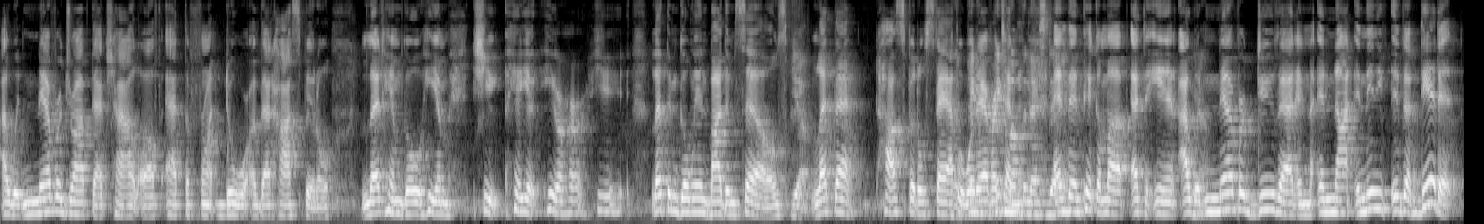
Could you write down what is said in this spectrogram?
I would never drop that child off at the front door of that hospital. Let him go, him, um, she, he, he or her, he, let them go in by themselves. Yeah. Let that hospital staff And or pick- whatever pick tell up the next day. and then pick them up at the end. I would Yeah. never do that, and and not and then if I did it,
